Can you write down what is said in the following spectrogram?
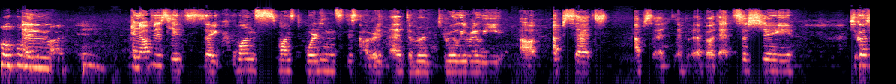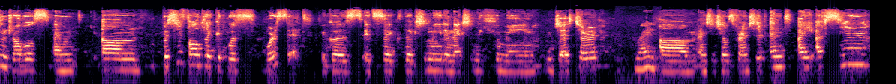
Oh And- God. And obviously, it's like once once the wardens discovered that, they were really really uh, upset upset about that. So she she got in troubles, and um, but she felt like it was worth it because it's like like she made an actually humane gesture, Right. um, and she chose friendship. And I I've seen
